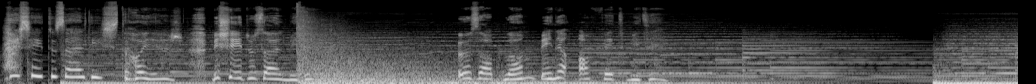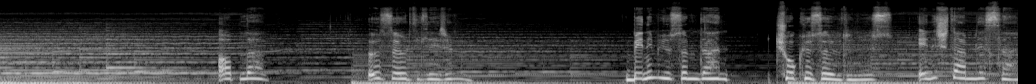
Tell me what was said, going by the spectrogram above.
Her şey düzeldi işte. Hayır, bir şey düzelmedi. Öz ablam beni affetmedi. Abla, özür dilerim. Benim yüzümden çok üzüldünüz. Eniştemle sen.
